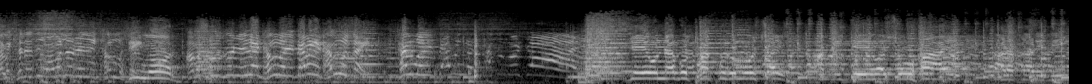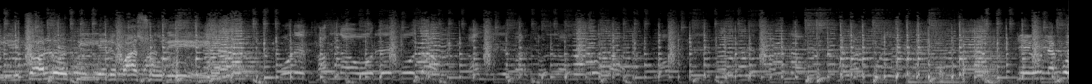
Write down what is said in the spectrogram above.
আমি ছেড়ে দিই আমার রে মর। আমার সঙ্গে নিলে যেও না গো ঠাকুর মশাই আমি যে অসহায় তাড়াতাড়ি দিয়ে চলো বিয়ের বাসরে। ওরে গোদা আমি এবার চললাম গোদা মদ খেয়ে পড়ে থাক যেও না গো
